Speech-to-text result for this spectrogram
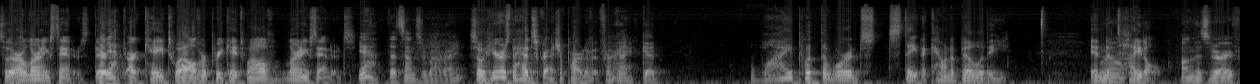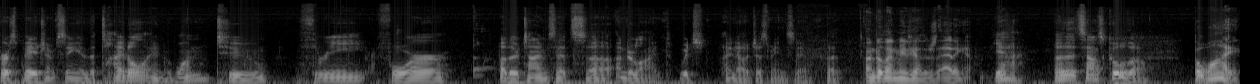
So there are learning standards. There Yeah. are K twelve or pre K twelve learning standards. Yeah, that sounds about right. So here's the head scratcher part of it for Okay, me. good. Why put the words state accountability in Well- the title? On this very first page, I'm seeing in the title and one, two, three, four other times that's uh, underlined, which I know just means new. But Underline means yeah, they're just adding it. yeah, uh, that sounds cool though. But why?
